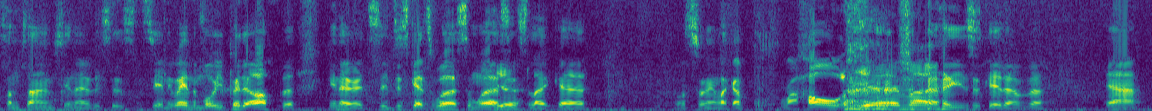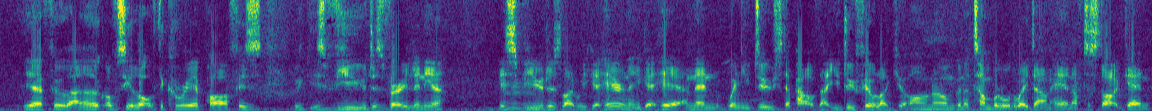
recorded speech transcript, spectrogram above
Sometimes you know this is it's the only way. And the more you put it off, the you know it's it just gets worse and worse. Yeah. It's like uh, what's something like a, a hole. Yeah, man. you just go down there. Yeah. Yeah, I feel that. And obviously, a lot of the career path is is viewed as very linear. It's viewed as like, well, you get here and then you get here, and then when you do step out of that, you do feel like you're, oh no, I'm going to tumble all the way down here and have to start again.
